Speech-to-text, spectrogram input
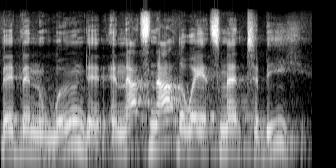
they've been wounded, and that's not the way it's meant to be.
